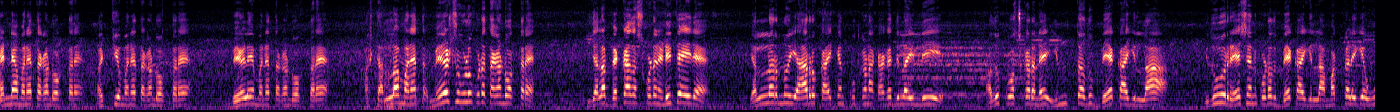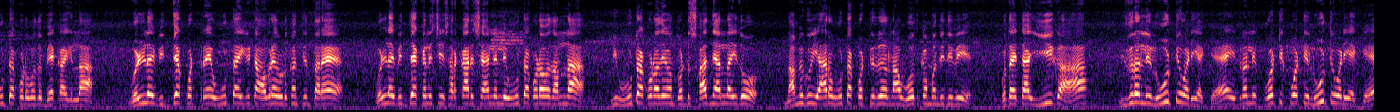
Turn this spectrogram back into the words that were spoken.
ಎಣ್ಣೆ ಮನೆ ತಗೊಂಡು ಹೋಗ್ತಾರೆ, ಅಕ್ಕಿ ಮನೆ ತಗೊಂಡು ಹೋಗ್ತಾರೆ, ಬೇಳೆ ಮನೆ ತಗೊಂಡು ಹೋಗ್ತಾರೆ. ಅಷ್ಟೆಲ್ಲ ಮನೆ ತ ಮೇಷ್ಟ್ರುಗಳು ಕೂಡ ತಗೊಂಡು ಹೋಗ್ತಾರೆ. ಇದೆಲ್ಲ ಬೇಕಾದಷ್ಟು ಕೂಡ ನಡೀತಾ ಇದೆ. ಎಲ್ಲರನ್ನೂ ಯಾರು ಕಾಯ್ಕೊಂಡು ಕೂತ್ಕೊಳಕ್ಕಾಗೋದಿಲ್ಲ ಇಲ್ಲಿ. ಅದಕ್ಕೋಸ್ಕರನೇ ಇಂಥದ್ದು ಬೇಕಾಗಿಲ್ಲ. ಇದು ರೇಷನ್ ಕೊಡೋದು ಬೇಕಾಗಿಲ್ಲ, ಮಕ್ಕಳಿಗೆ ಊಟ ಕೊಡುವುದು ಬೇಕಾಗಿಲ್ಲ. ಒಳ್ಳೆ ವಿದ್ಯೆ ಕೊಟ್ಟರೆ ಊಟ ಗೀಟ ಅವರೇ ಹುಡ್ಕೊಂಡು ತಿಂತಾರೆ. ಒಳ್ಳೆ ವಿದ್ಯೆ ಕಲಿಸಿ ಸರ್ಕಾರಿ ಶಾಲೆಯಲ್ಲಿ ಊಟ ಕೊಡೋದಲ್ಲ, ನೀವು ಊಟ ಕೊಡೋದೇ ಒಂದು ದೊಡ್ಡ ಸಾಧನೆ ಅಲ್ಲ ಇದು. ನಮಗೂ ಯಾರು ಊಟ ಕೊಟ್ಟಿರೋ ನಾವು ಓದ್ಕೊಂಬಂದಿದ್ದೀವಿ ಗೊತ್ತಾಯ್ತಾ? ಈಗ ಇದರಲ್ಲಿ ಲೂಟಿ ಹೊಡಿಯೋಕ್ಕೆ, ಇದರಲ್ಲಿ ಕೋಟಿ ಕೋಟಿ ಲೂಟಿ ಹೊಡಿಯೋಕ್ಕೆ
